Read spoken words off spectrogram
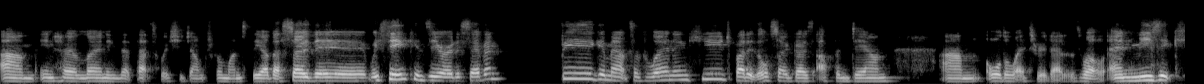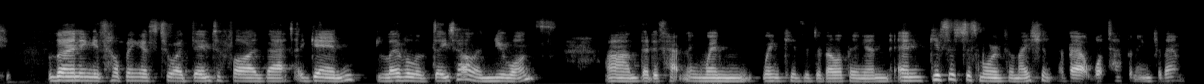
um, in her learning that that's where she jumped from one to the other. So there, we think in zero to seven, big amounts of learning, huge, but it also goes up and down um, all the way through that as well. And music learning is helping us to identify that again level of detail and nuance um, that is happening when when kids are developing and and gives us just more information about what's happening for them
